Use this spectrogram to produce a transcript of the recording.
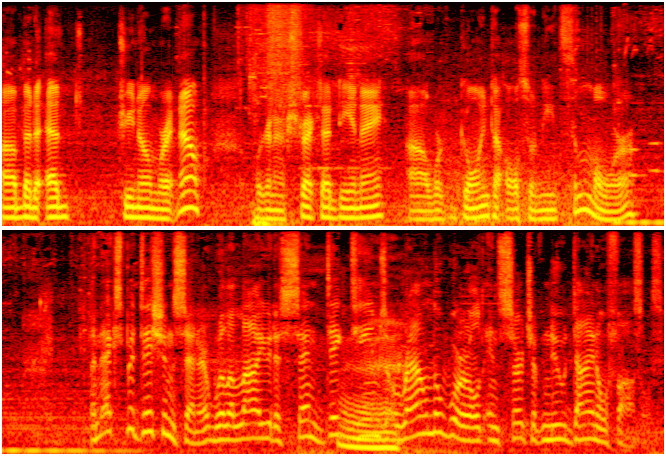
a bit of ed genome right now. We're gonna extract that DNA. Uh, we're going to also need some more. An expedition center will allow you to send dig teams around the world in search of new dino fossils.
